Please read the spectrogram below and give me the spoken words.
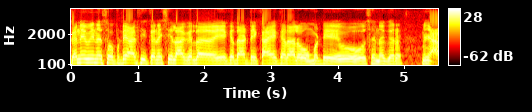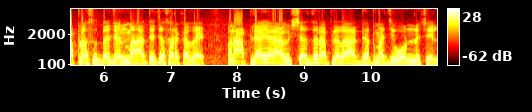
कनेविन सोपटे आधी कनेशी लागल एक दाटे काय कराल ओमटे ओस नगर म्हणजे आपला सुद्धा जन्म हा त्याच्यासारखाच आहे. पण आपल्या या आयुष्यात जर आपल्याला अध्यात्माची ओढ नसेल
